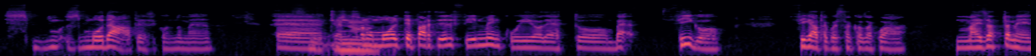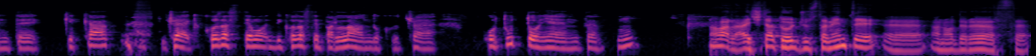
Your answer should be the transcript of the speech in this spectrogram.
sm- smodate, secondo me. Eh, Sì, cioè, e ci non- sono molte parti del film in cui ho detto, beh, figo, figata questa cosa qua, ma esattamente che cazzo, cioè, cosa stiamo, di cosa stai parlando? Cioè, o tutto o niente. hm? No, guarda, hai citato giustamente eh, Another Earth,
